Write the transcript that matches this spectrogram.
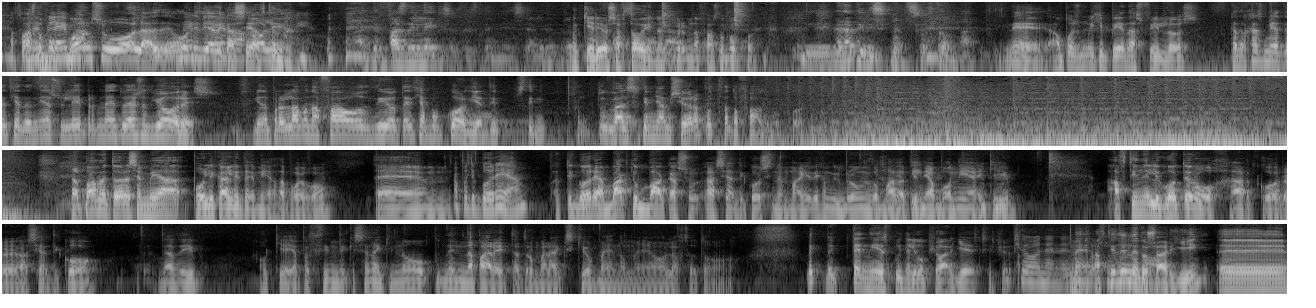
Θα φας το με βλέμμα- popcorn σου, όλα, όλη η βλέμμα, διαδικασία όλα. αυτή. Αν δεν φας δεν λέει και σε αυτές τις ταινίες. Η αλήθεια πρέπει Μα να κυρίως φας αυτό είναι, καλά. ότι πρέπει να φας το popcorn. Ε, Δεν θα τη λύσει να στο στόμα. Ναι, όπως μου είχε πει ένας φίλος, καταρχάς μια τέτοια ταινία σου λέει πρέπει να είναι τουλάχιστον δύο ώρες. Για να προλάβω να φάω δύο τέτοια popcorn. Γιατί στην... του βάλεις αυτή μια μισή ώρα, πότε θα το φάω το popcorn; Θα πάμε τώρα σε μια πολύ καλή ταινία, θα πω εγώ. Ε, Από την Κορέα. από την Κορέα, back to back ασο- ασιατικό σινεμά, γιατί είχαμε την προηγούμενη εβδομάδα από την πει. Ιαπωνία εκεί. Αυτή είναι λιγότερο hardcore ε, ασιατικό. Δηλαδή, οκ, απευθύνεται και σε ένα κοινό που δεν είναι απαραίτητα τρομερά εξοικειωμένο με όλο αυτό το. Με, με ταινίες που είναι λίγο πιο αργές. Πιο... Πιο, ναι, ναι, ναι, προς αυτή τον δεν είναι ρυθμό. τόσο αργή. Ε,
